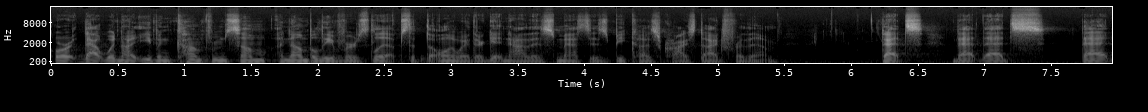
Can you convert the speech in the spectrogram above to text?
Or that would not even come from some an unbeliever's lips that the only way they're getting out of this mess is because Christ died for them. That's that that's that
